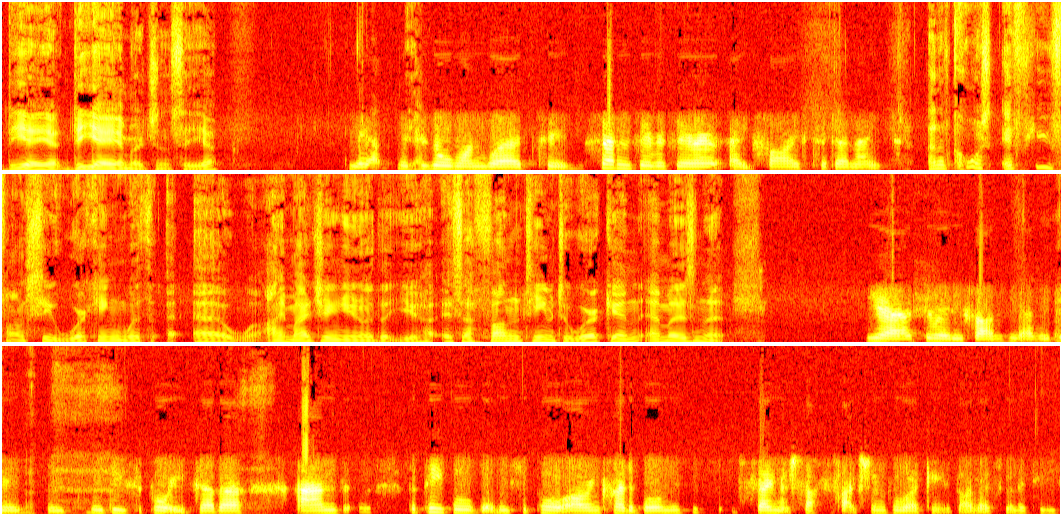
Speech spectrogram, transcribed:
DA, DA Emergency, yeah? Yeah, which yeah. is all one word to 70085 to donate. And of course, if you fancy working with, uh, uh, I imagine you know that you ha- it's a fun team to work in, Emma, isn't it? Yeah, it's really fun. Yeah, we do we, we do support each other, and the people that we support are incredible, and there's so much satisfaction for working at Diverse Abilities.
